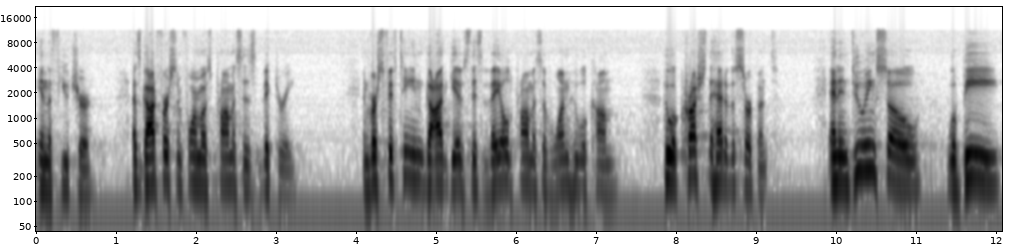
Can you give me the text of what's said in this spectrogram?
in the future. As God first and foremost promises victory. In verse 15, God gives this veiled promise of one who will come, who will crush the head of the serpent, and in doing so will be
